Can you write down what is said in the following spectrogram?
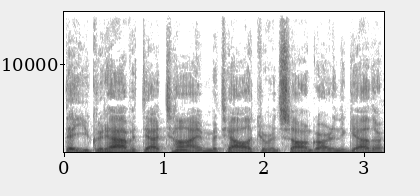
that you could have at that time, Metallica and Soundgarden together.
